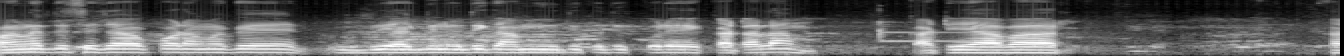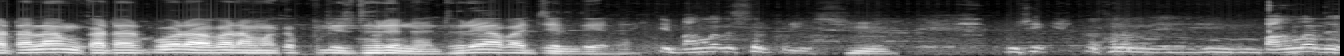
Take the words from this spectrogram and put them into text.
বাংলাদেশে যাওয়ার পর আমাকে দুই একদিন ওদিকে আমি ওদিক ওদিক করে কাটালাম। কাটিয়ে আবার কাটালাম কাটার পর আবার আমাকে পুলিশ ধরে নেয় ধরে আবার জেল দিয়ে দেয়। এই বাংলাদেশের পুলিশ? হুম। বুঝি ওখানে বাংলাদেশ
